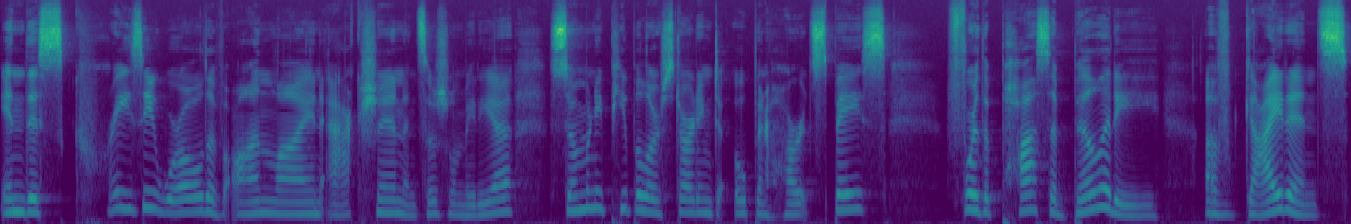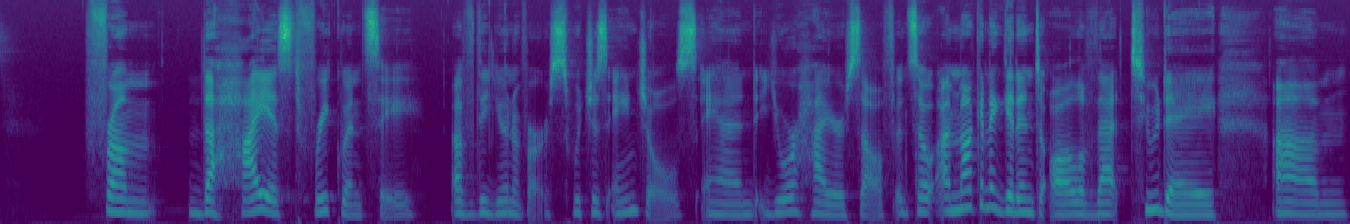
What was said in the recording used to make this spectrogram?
In this crazy world of online action and social media, so many people are starting to open heart space for the possibility of guidance from the highest frequency of the universe, which is angels and your higher self. And so I'm not going to get into all of that today. Um,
